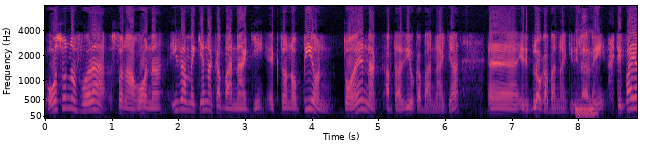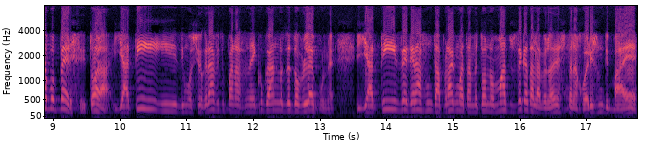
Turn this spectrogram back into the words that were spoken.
όσον αφορά στον αγώνα, είδαμε και ένα καμπανάκι, εκ των οποίων το ένα από τα δύο καμπανάκια, ε, διπλό καμπανάκι δηλαδή, Ναι, ναι. χτυπάει από πέρσι. Τώρα, γιατί οι δημοσιογράφοι του Παναθηναϊκού κάνουν ότι δεν το βλέπουν. Γιατί δεν γράφουν τα πράγματα με το όνομά τους, δεν καταλαβαίνω. Δηλαδή, στεναχωρήσουν την ΠαΕ.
